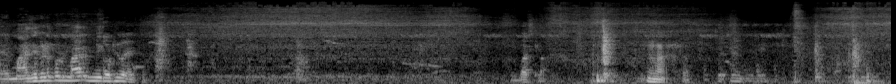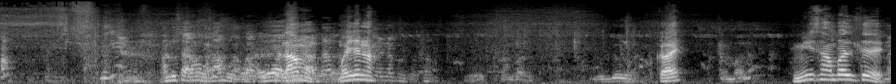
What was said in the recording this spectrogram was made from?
ए, माझ्याकडे पण मार मी ठेवायचं. बसला. हा. लांब म्हणजे ना काय मी सांभाळते तू.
